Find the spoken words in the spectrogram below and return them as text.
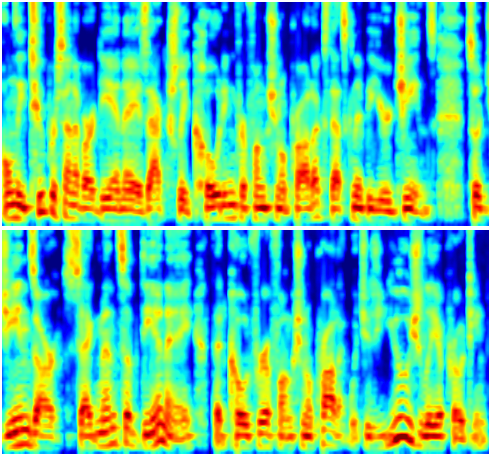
only 2% of our DNA is actually coding for functional products. That's going to be your genes. So genes are segments of DNA that code for a functional product, which is usually a protein.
